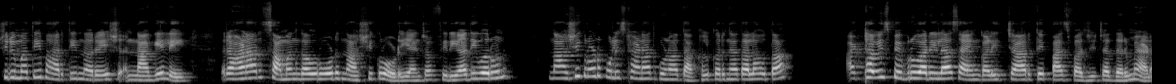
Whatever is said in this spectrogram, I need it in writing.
श्रीमती भारती नरेश नागेले राहणार सामनगाव रोड नाशिक रोड यांच्या फिर्यादीवरून नाशिक रोड पोलीस ठाण्यात गुन्हा दाखल करण्यात आला होता. अठ्ठावीस फेब्रुवारीला सायंकाळी चार ते पाच वाजेच्या दरम्यान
